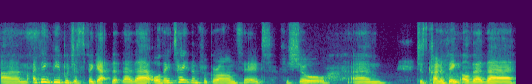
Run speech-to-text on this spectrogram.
Um, I think people just forget that they're there, or they take them for granted for sure. Um, just kind of think, oh, they're there.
